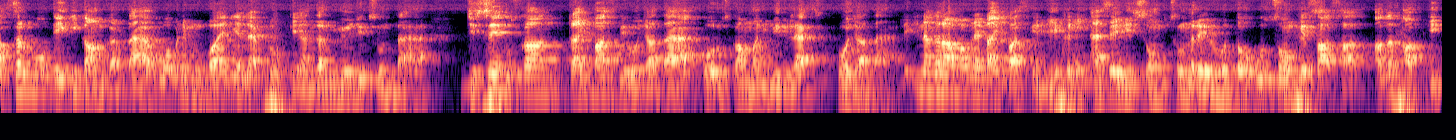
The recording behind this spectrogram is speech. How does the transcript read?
अक्सर वो एक ही काम करता है, वो अपने मोबाइल या लैपटॉप के अंदर म्यूज़िक सुनता है, जिससे उसका टाइम पास भी हो जाता है और उसका मन भी रिलैक्स हो जाता है। लेकिन अगर आप अपने टाइम पास के लिए कहीं ऐसे ही सॉन्ग सुन रहे हो तो उस सॉन्ग के साथ साथ अगर आपकी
